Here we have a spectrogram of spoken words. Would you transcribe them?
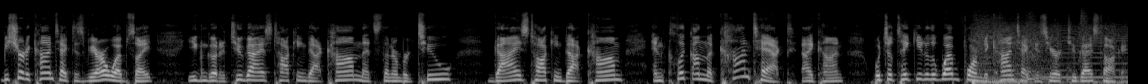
be sure to contact us via our website. You can go to two guys twoguystalking.com. That's the number two guys guystalking.com, and click on the contact icon, which will take you to the web form to contact us here at Two Guys Talking.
